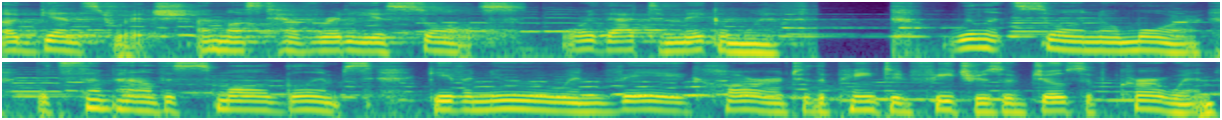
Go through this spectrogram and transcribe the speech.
against which I must have ready assaults, or that to make 'em with. Willett saw no more, but somehow this small glimpse gave a new and vague horror to the painted features of Joseph Curwen,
